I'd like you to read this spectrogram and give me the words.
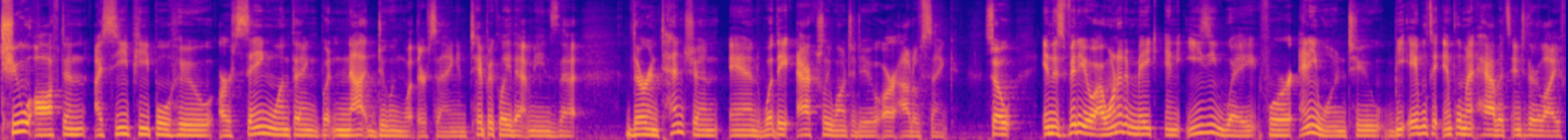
Too often, I see people who are saying one thing but not doing what they're saying, and typically that means that their intention and what they actually want to do are out of sync. So in this video, I wanted to make an easy way for anyone to be able to implement habits into their life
